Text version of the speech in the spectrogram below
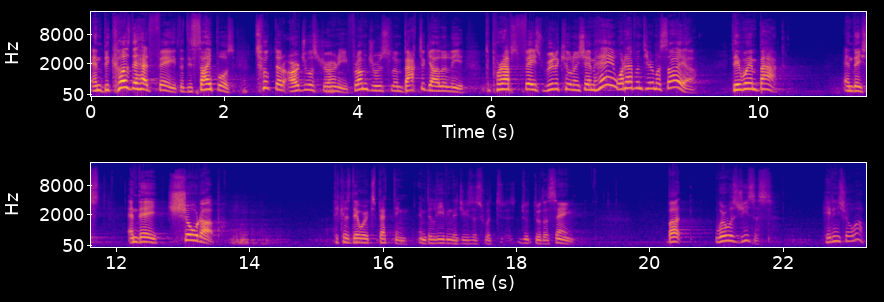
And because they had faith, the disciples took that arduous journey from Jerusalem back to Galilee to perhaps face ridicule and shame. Hey, what happened to your Messiah? They went back and they, and they showed up because they were expecting and believing that Jesus would do, the same. But where was Jesus? He didn't show up.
